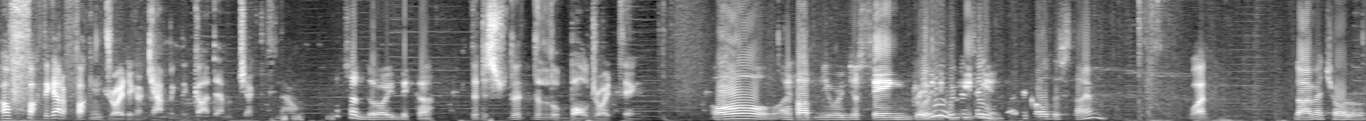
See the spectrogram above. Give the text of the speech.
Oh fuck! They got a fucking droid. They got camping the goddamn objective now. What's a droideka? The dis- the, the little ball droid thing. Oh, I thought you were just saying Really? droidic We've been saying alien. All this time? What? No, I meant Cholo.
